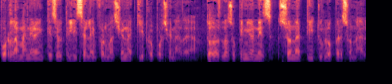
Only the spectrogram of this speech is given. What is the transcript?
por la manera en que se utilice la información aquí proporcionada. Todas las opiniones son a título personal.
